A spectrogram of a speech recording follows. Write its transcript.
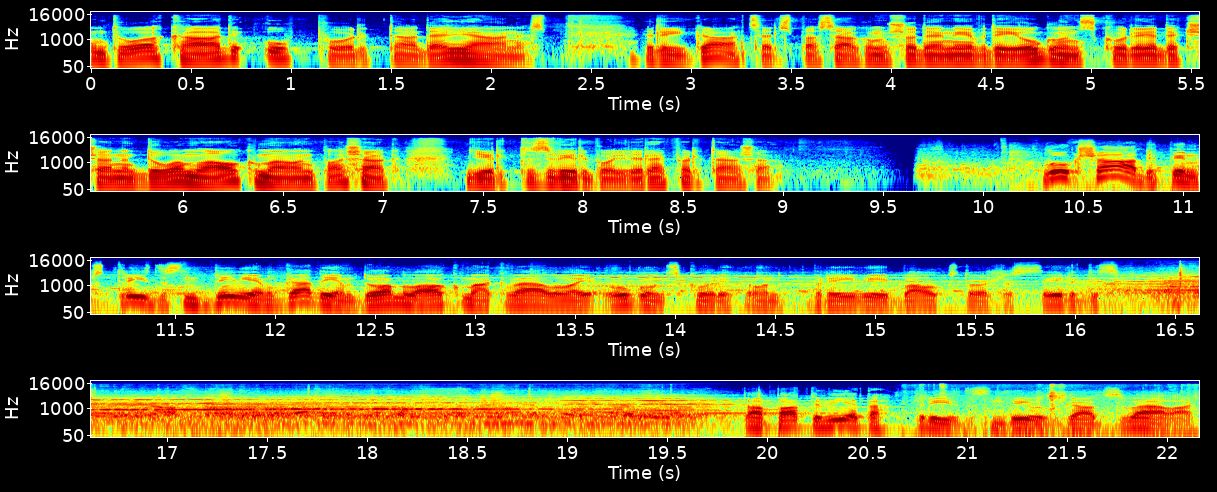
un to, kādi upuri tādēļ jānes. Rīgā atceres pasākumu šodien ievadīja ugunskura iedegšana Doma laukumā un plašāk ģirta zvirbuļa reportāžā. Lūk šādi pirms 32 gadiem Doma laukumā kvēloja ugunskuri un brīvību augstošas sirdis. Tā pati vieta 32 gadus vēlāk.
